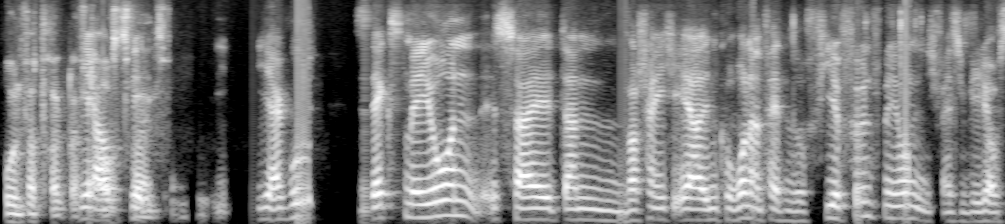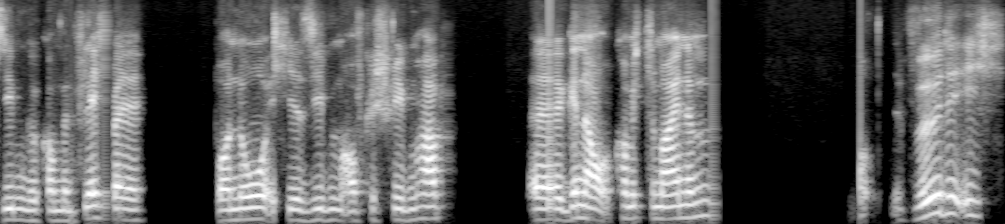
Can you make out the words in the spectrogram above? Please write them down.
Und Vertrag läuft ja, okay. 22. Ja, gut. Sechs Millionen ist halt dann wahrscheinlich eher in Corona-Zeiten so vier, fünf Millionen. Ich weiß nicht, wie ich auf sieben gekommen bin. Vielleicht bei Bono hier sieben aufgeschrieben habe. Äh, genau, komme ich zu meinem. Würde ich,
